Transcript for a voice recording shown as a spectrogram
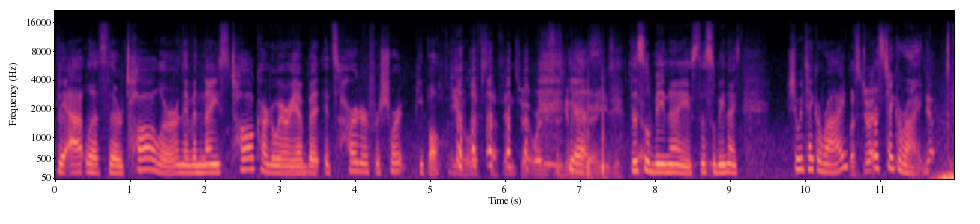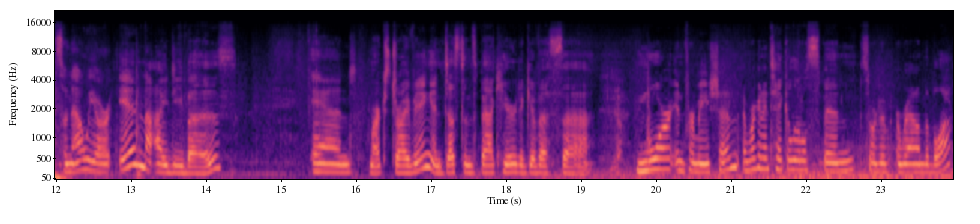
the Atlas, they're taller and they have a nice tall cargo area, but it's harder for short people. You gotta lift stuff into it, where this is gonna yes, be very easy. this Yep. will be nice. This will be nice. Should we take a ride? Let's do it. Let's take a ride. Yep. So now we are in the ID Buzz, and Mark's driving, and Dustin's back here to give us uh, Yep. more information. And we're going to take a little spin sort of around the block.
